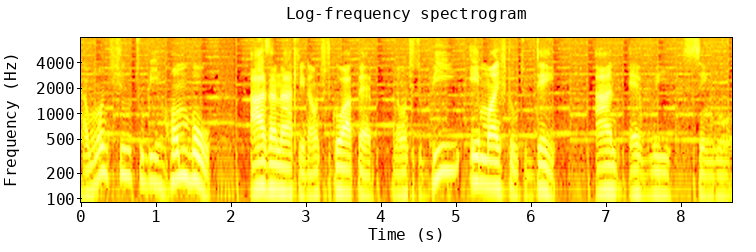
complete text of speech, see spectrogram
I want you to be humble as an athlete. I want you to go out there and I want you to be a maestro today and every single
